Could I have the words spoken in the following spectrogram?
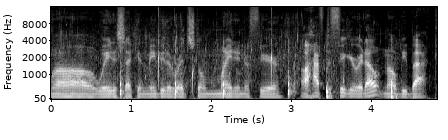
Oh, wait a second. Maybe the redstone might interfere. I'll have to figure it out and I'll be back.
